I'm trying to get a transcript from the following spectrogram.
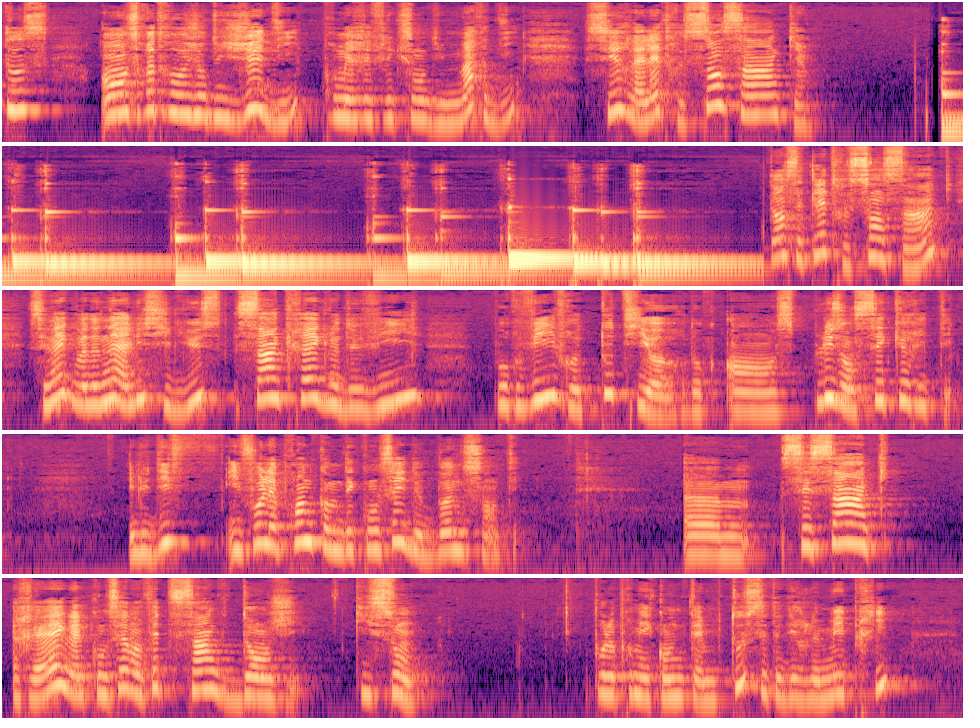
tous. On se retrouve aujourd'hui jeudi pour mes réflexions du mardi sur la lettre 105. Dans cette lettre 105, Sénèque va donner à Lucilius cinq règles de vie pour vivre tout ior, donc plus en sécurité. Il lui dit il faut les prendre comme des conseils de bonne santé. Euh, ces cinq règles, elles concernent en fait cinq dangers qui sont, pour le premier, contemptus, c'est-à-dire le mépris,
